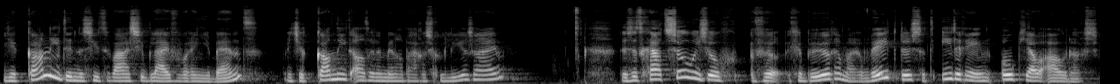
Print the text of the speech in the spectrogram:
Je kan niet in de situatie blijven waarin je bent. Want je kan niet altijd een middelbare scholier zijn. Dus het gaat sowieso gebeuren, maar weet dus dat iedereen, ook jouw ouders,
